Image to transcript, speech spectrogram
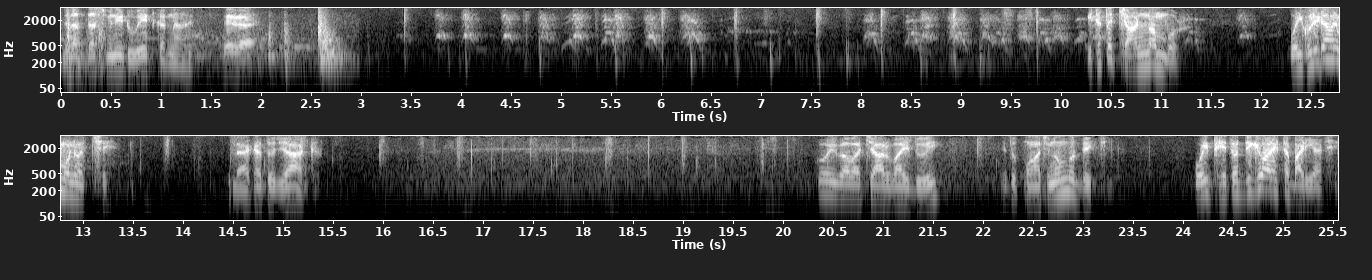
जरा दस मिनट वेट करना है এটা তো চার নম্বর ওই গলিটা হয় মনে হচ্ছে দেখা তো যাক কই বাবা চার বাই দুই এ তো পাঁচ নম্বর দেখছি ওই ভেতর দিকেও আরেকটা বাড়ি আছে।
